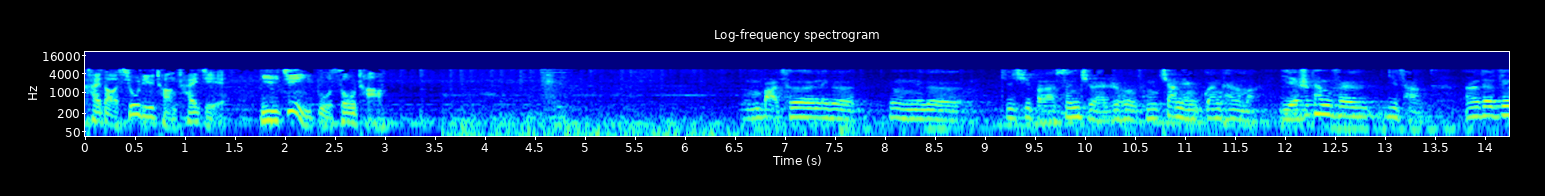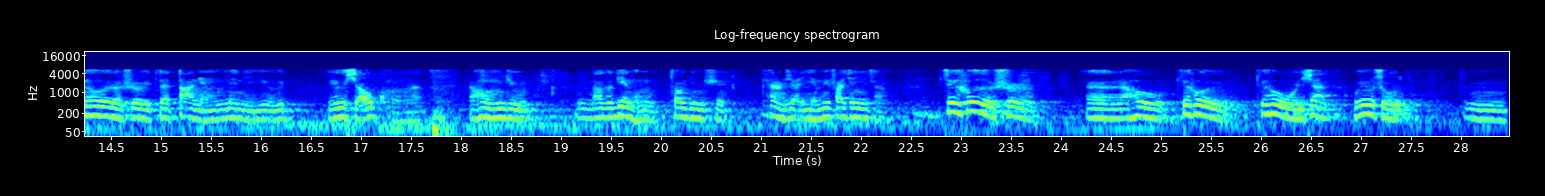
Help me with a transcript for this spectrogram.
开到修理厂拆解，以进一步搜查。我们把车那个用那个机器把它升起来之后，从下面观看了嘛，也是看不出来异常。然后在最后的时候，在大梁那里有个有一个小孔啊，然后我们就拿着电筒照进去看了一下，也没发现异常。最后的是，嗯，然后最后最后我一下我用手嗯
